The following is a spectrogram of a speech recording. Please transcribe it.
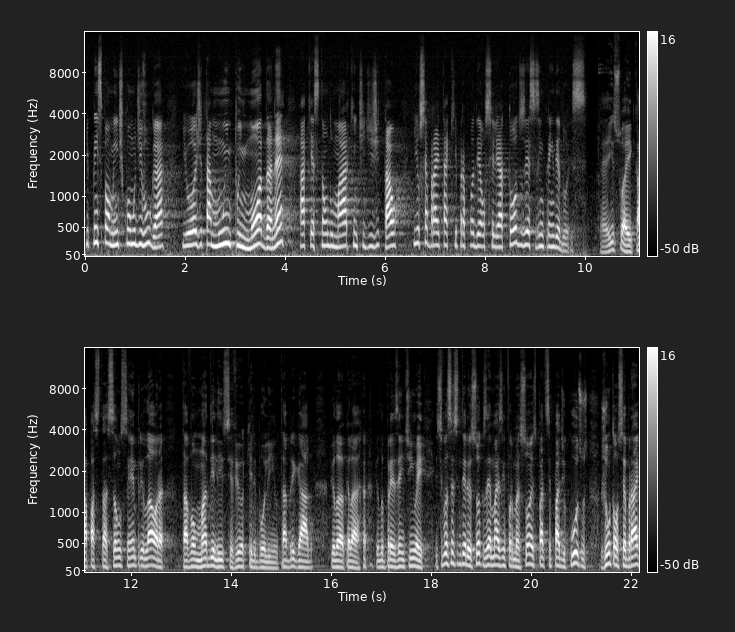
e principalmente como divulgar. E hoje está muito em moda né, a questão do marketing digital e o Sebrae está aqui para poder auxiliar todos esses empreendedores. É isso aí, capacitação sempre. Laura, estava uma delícia, viu aquele bolinho, tá? Obrigado pela, pela, pelo presentinho aí. E se você se interessou, quiser mais informações, participar de cursos junto ao Sebrae,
